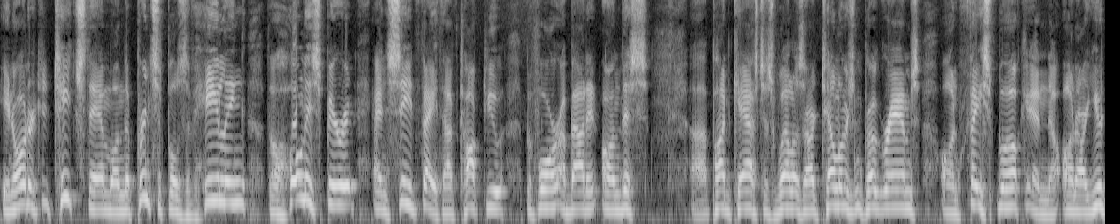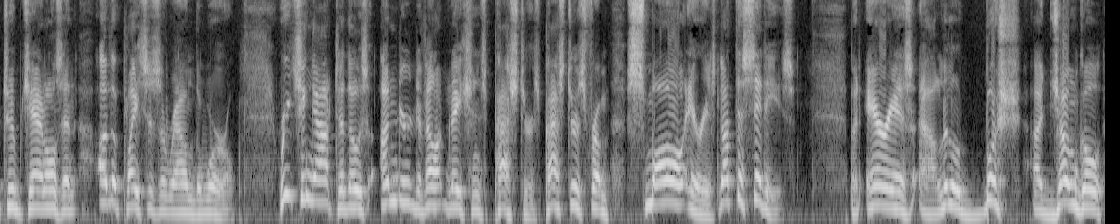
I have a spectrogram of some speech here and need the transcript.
in order to teach them on the principles of healing, the Holy Spirit, and seed faith. I've talked to you before about it on this uh, podcast, as well as our television programs on Facebook and uh, on our YouTube channels and other places around the world. Reaching out to those underdeveloped nations pastors, pastors from small areas, not the cities but areas, uh, little bush, uh, jungle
